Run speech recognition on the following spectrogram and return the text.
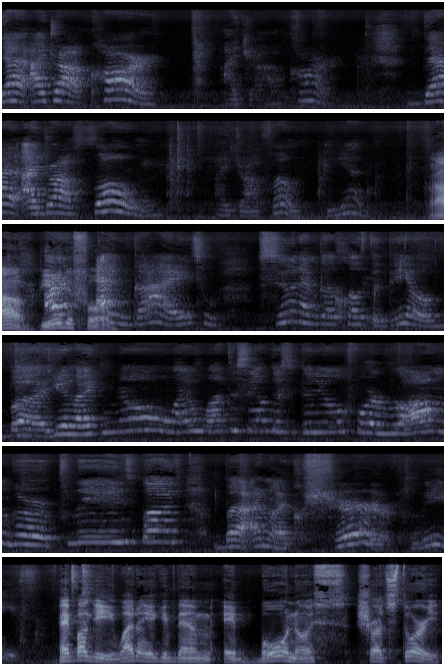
Dad, I draw a car. I draw a car. Dad, I draw a phone. I draw a phone. The end. Wow, beautiful. And guys, soon I'm gonna close the video, but you're like, no, I want to stay on this video for longer, please, but but I'm like, sure, please. Hey Buggy, why don't you give them a bonus short story?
